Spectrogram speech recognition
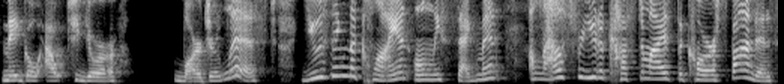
may go out to your larger list, using the client only segment allows for you to customize the correspondence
